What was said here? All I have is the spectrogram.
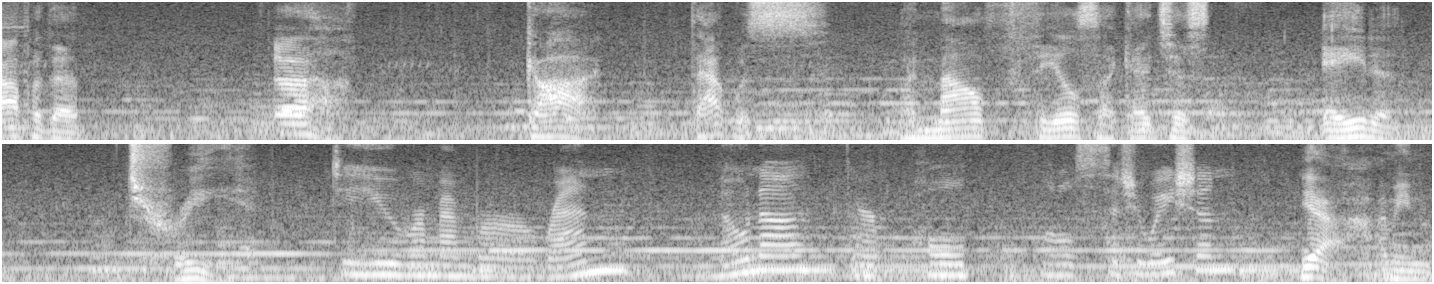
top of the. Ugh. God, that was. My mouth feels like I just ate a tree. Do you remember Ren, Nona, their whole little situation? Yeah, I mean,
